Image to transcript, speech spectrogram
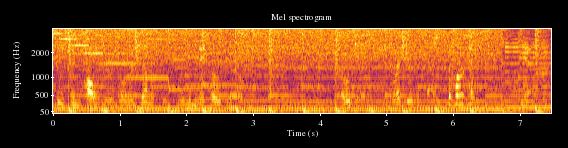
Assume Hollander ordered Genesis to eliminate Hojo. Hojo? Director of the Science Department? Yes.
